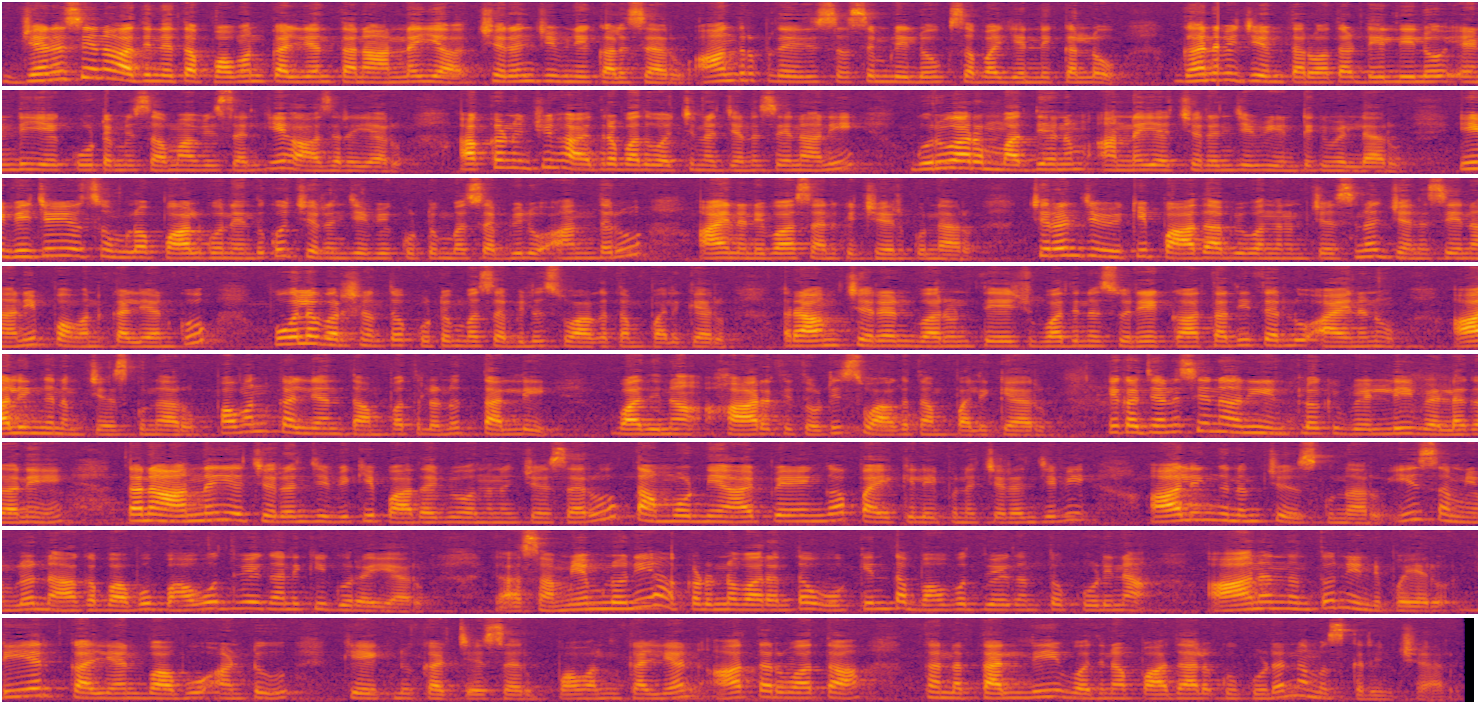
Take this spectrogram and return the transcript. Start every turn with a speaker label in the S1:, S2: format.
S1: జనసేన అధినేత పవన్ కళ్యాణ్ తన అన్నయ్య చిరంజీవిని కలిశారు. ఆంధ్రప్రదేశ్ అసెంబ్లీ లోక్సభ ఎన్నికల్లో ఘన విజయం తర్వాత ఢిల్లీలో ఎన్డీఏ కూటమి సమావేశానికి హాజరయ్యారు. అక్కడి నుంచి హైదరాబాద్ వచ్చిన జనసేనాని గురువారం మధ్యాహ్నం అన్నయ్య చిరంజీవి ఇంటికి వెళ్ళారు. ఈ విజయోత్సవంలో పాల్గొనేందుకు చిరంజీవి కుటుంబ సభ్యులు అందరూ ఆయన నివాసానికి చేరుకున్నారు. చిరంజీవికి పాదాభివందనం చేసిన జనసేనాని పవన్ కళ్యాణ్కు పూల వర్షంతో కుటుంబ సభ్యులు స్వాగతం పలికారు. రామ్ చరణ్ వరుణ్ తేజ్ వదిన సురేఖ తదితరులు ఆయనను ఆలింగనం చేసుకున్నారు. పవన్ కళ్యాణ్ దంపతులను తల్లి వదిన హారతితోటి స్వాగతం పలికారు. ఇక జనసేనాని ఇంట్లోకి వెళ్ళి వెళ్ళగానే తన అన్నయ్య చిరంజీవికి పాదాభివందనం చేశారు. తమ్ముడిని ఆప్యాయంగా పైకి లేపిన చిరంజీవి ఆలింగనం చేసుకున్నారు. ఈ సమయంలో నాగబాబు భావోద్వేగానికి గురయ్యారు. ఆ సమయంలోనే అక్కడున్న వారంతా ఒకంత భావోద్వేగంతో కూడిన ఆనందంతో నిండిపోయారు. డియర్ కళ్యాణ్ బాబు అంటూ కేక్ను కట్ చేశారు. పవన్ కళ్యాణ్ ఆ తర్వాత తన తల్లి వదిన పాదాలకు కూడా నమస్కరించారు.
